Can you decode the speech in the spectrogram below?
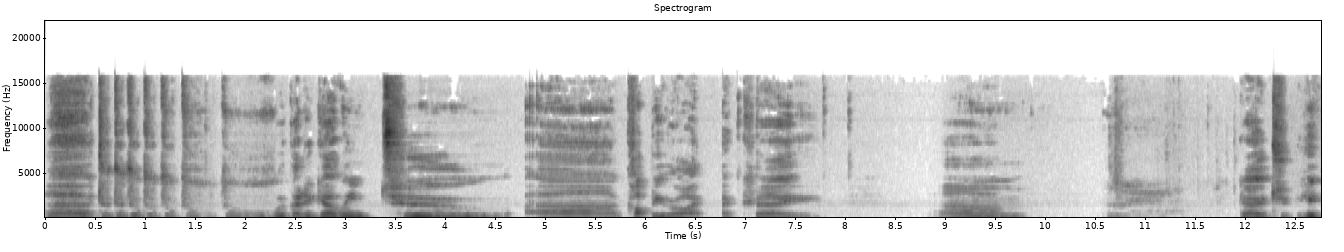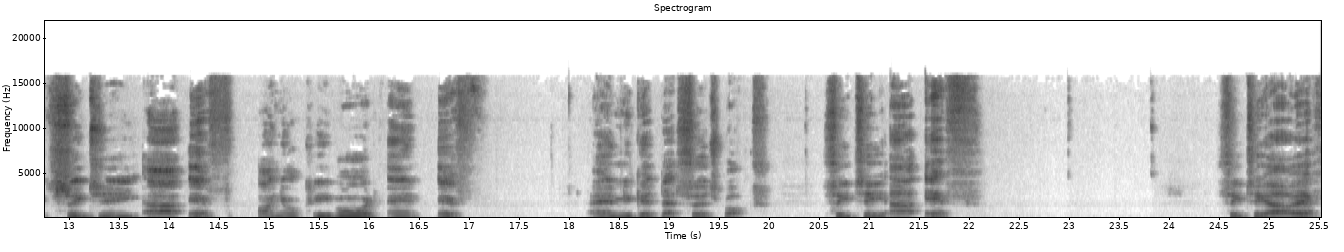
Uh, do, do, do. We've got to go into uh, copyright. Okay. Um, go to hit CTRF on your keyboard and F and you get that search box. CTRF, CTRF,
